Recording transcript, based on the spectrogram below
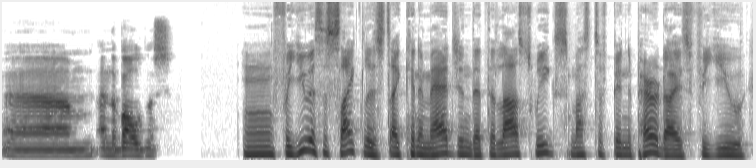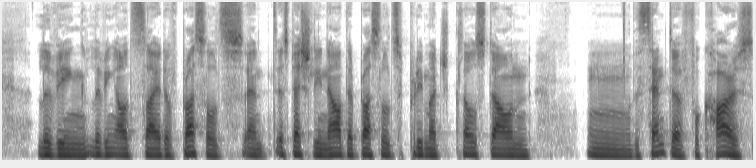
um, and the boldness. Mm, for you as a cyclist, I can imagine that the last weeks must have been a paradise for you living living outside of Brussels, and especially now that Brussels pretty much closed down mm, the center for cars.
